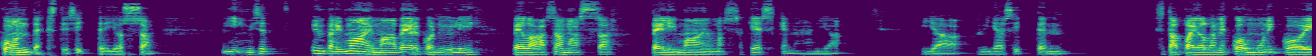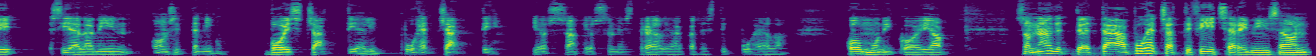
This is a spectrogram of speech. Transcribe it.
konteksti sitten, jossa ihmiset ympäri maailmaa verkon yli pelaa samassa pelimaailmassa keskenään ja, ja, ja sitten se tapa, jolla ne kommunikoi siellä, niin on sitten niin kuin voice chatti, eli puhechatti, jossa, jossa ne sitten reaaliaikaisesti puheella kommunikoi. Ja se on näytetty, että tämä puhechatti-feature, niin se on,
